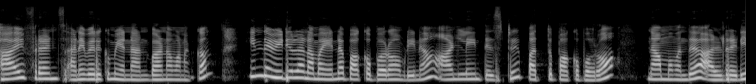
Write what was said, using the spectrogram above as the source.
ஹாய் ஃப்ரெண்ட்ஸ் அனைவருக்கும் என் அன்பான வணக்கம். இந்த வீடியோவில் நம்ம என்ன பார்க்க போகிறோம் அப்படின்னா ஆன்லைன் டெஸ்ட்டு பத்து பார்க்க போகிறோம் நாம் வந்து ஆல்ரெடி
